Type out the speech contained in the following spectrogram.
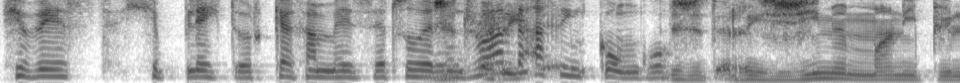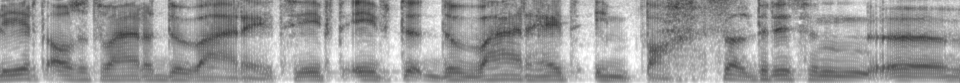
geweest, gepleegd door Kagame, zowel dus in Rwanda als in Congo. Dus het regime manipuleert als het ware de waarheid. Heeft, heeft de, de waarheid in pacht. Wel, er is een, uh,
